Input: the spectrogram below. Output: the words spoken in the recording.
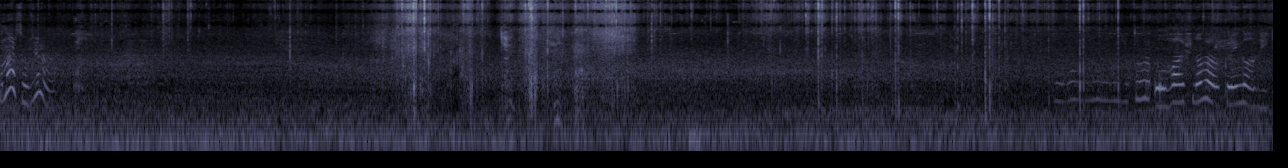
Bunlar solucan mı? Oha şuna bak rengarenk.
